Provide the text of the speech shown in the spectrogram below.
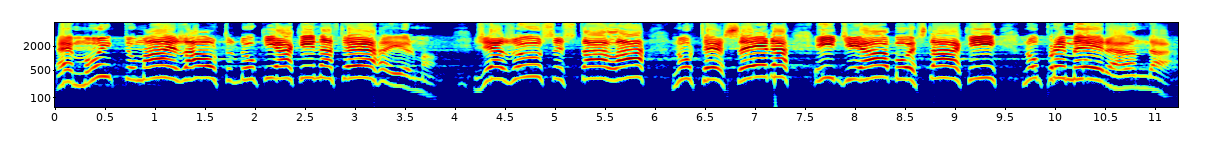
é muito mais alto do que aqui na terra, irmão. Jesus está lá no terceiro e diabo está aqui no primeiro andar.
